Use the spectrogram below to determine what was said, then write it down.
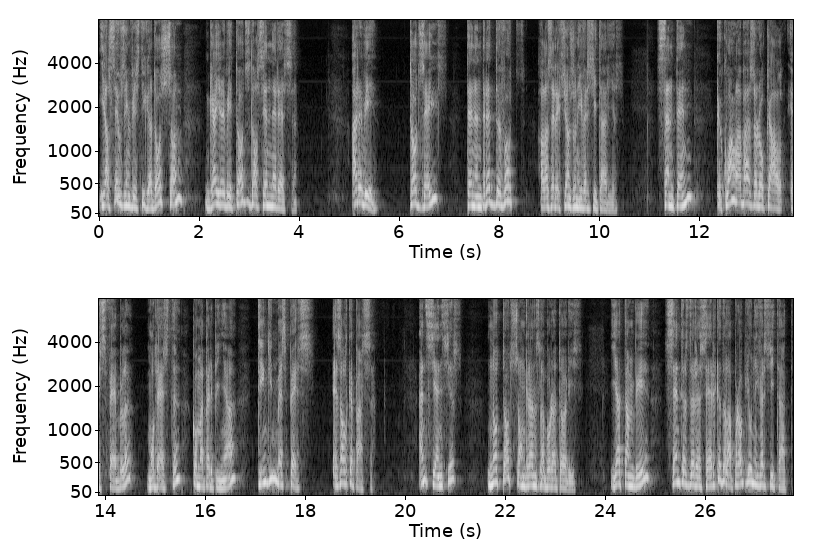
i els seus investigadors són gairebé tots del CNRS. Ara bé, tots ells tenen dret de vot a les eleccions universitàries. S'entén que quan la base local és feble, modesta, com a Perpinyà, tinguin més pes. És el que passa. En ciències, no tots són grans laboratoris. Hi ha també centres de recerca de la pròpia universitat,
